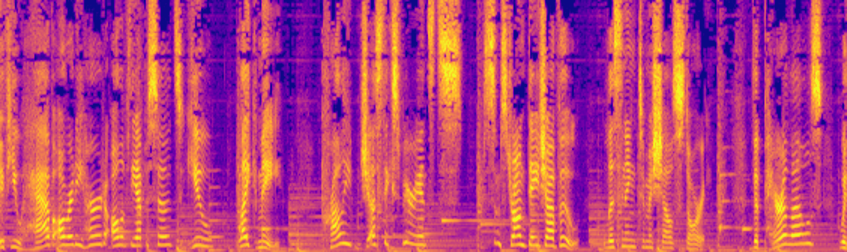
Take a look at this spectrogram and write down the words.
if you have already heard all of the episodes, you, like me, probably just experienced some strong deja vu listening to Michelle's story. The parallels with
